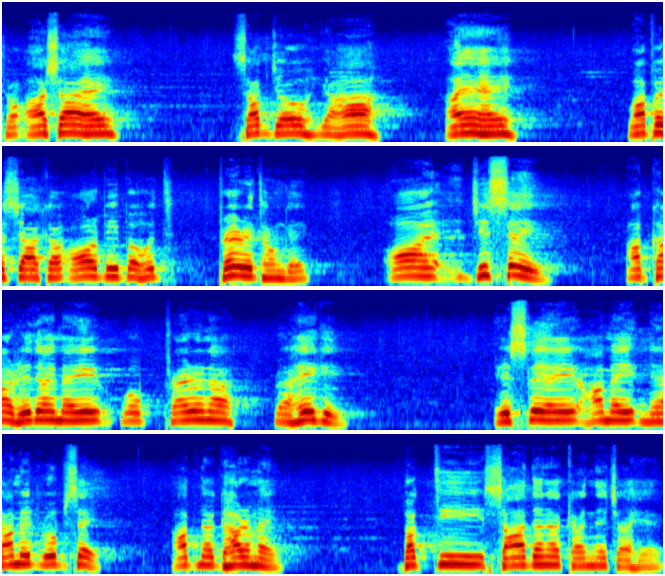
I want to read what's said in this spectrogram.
तो आशा है सब जो यहाँ आए हैं, वापस जाकर और भी बहुत प्रेरित होंगे। और जिससे आपका हृदय में ही वो प्रेरणा रहेगी। इसलिए हमें नियमित रूप से अपने घर में भक्ति साधना करने चाहिए।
